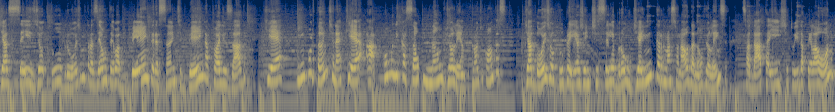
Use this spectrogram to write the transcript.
dia 6 de outubro. Hoje vamos trazer um tema bem interessante, bem atualizado, que é importante, né? Que é a comunicação não violenta. Afinal de contas, dia 2 de outubro aí a gente celebrou o Dia Internacional da Não Violência, essa data aí instituída pela ONU,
